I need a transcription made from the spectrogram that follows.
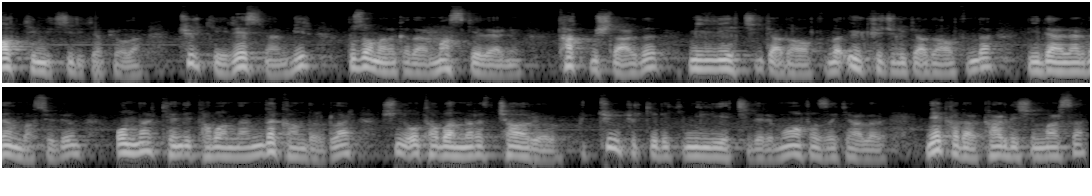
Alt kimlikçilik yapıyorlar. Türkiye'yi resmen bir bu zamana kadar maskelerini takmışlardı. Milliyetçilik adı altında, ülkücülük adı altında liderlerden bahsediyorum. Onlar kendi tabanlarını da kandırdılar. Şimdi o tabanlara çağırıyorum. Bütün Türkiye'deki milliyetçileri, muhafazakarları ne kadar kardeşim varsa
